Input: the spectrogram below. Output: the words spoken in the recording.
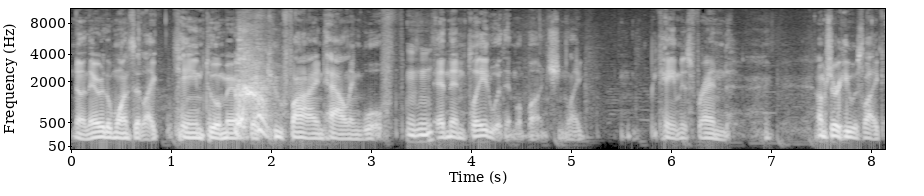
No, they were the ones that like came to America to find Howling Wolf, Mm-hmm. and then played with him a bunch, and like became his friend. I'm sure he was like,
